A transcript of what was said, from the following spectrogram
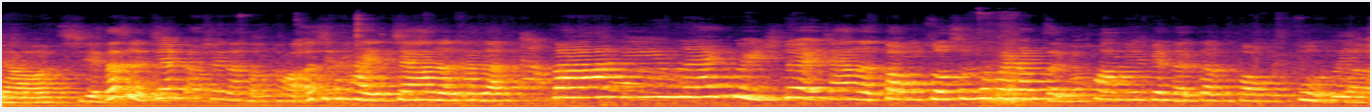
了解，但是你今天表现的很好，而且他还加了他的 body language，对，加了动作，是不是会让整个画面变得更丰富了？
